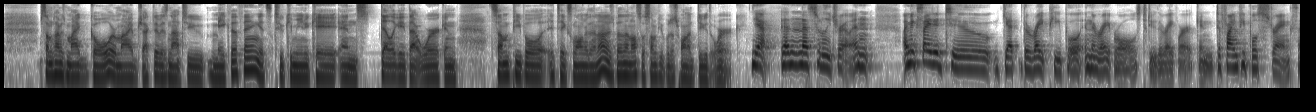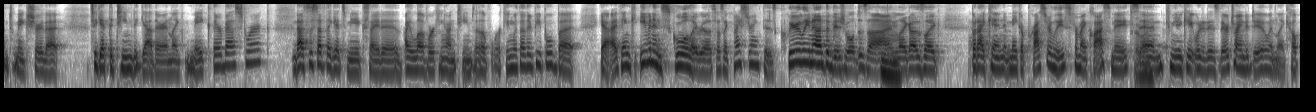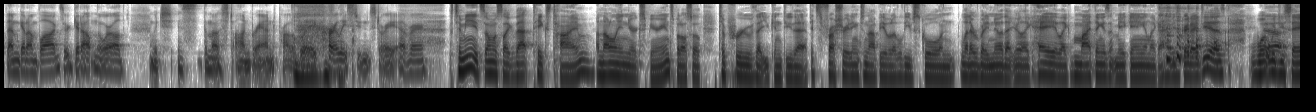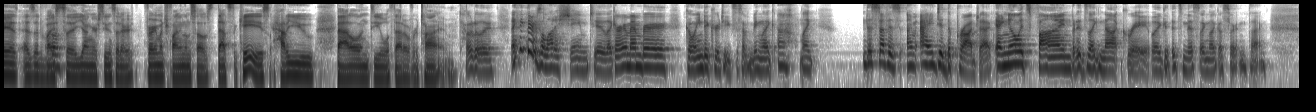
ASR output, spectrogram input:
sometimes my goal or my objective is not to make the thing, it's to communicate and delegate that work and some people it takes longer than others, but then also some people just want to do the work. Yeah, and that's totally true. And I'm excited to get the right people in the right roles to do the right work and to find people's strengths and to make sure that to get the team together and like make their best work. That's the stuff that gets me excited. I love working on teams. I love working with other people. But yeah, I think even in school, I realized I was like, my strength is clearly not the visual design. Mm-hmm. Like, I was like, but I can make a press release for my classmates and communicate what it is they're trying to do and like help them get on blogs or get out in the world, which is the most on brand, probably Carly student story ever. To me, it's almost like that takes time, uh, not only in your experience, but also to prove that you can do that. It's frustrating to not be able to leave school and let everybody know that you're like, hey, like my thing isn't making and like I have these great ideas. What would you say as, as advice to younger students that are very much finding themselves that's the case? How do you battle and deal with that over time? Totally. I think there's a lot of shame too. Like I remember going to critiques and stuff and being like, oh, like this stuff is I'm, I did the project. I know it's fine, but it's like not great. Like it's missing like a certain thing.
